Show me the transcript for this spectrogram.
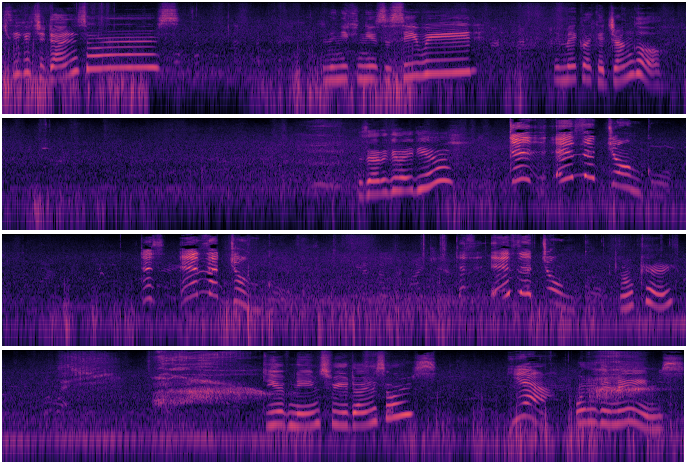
So you get your dinosaurs, and then you can use the seaweed and make like a jungle. Is that a good idea? This is a jungle. This is a jungle. This is. Okay. Do you have names for your dinosaurs? Yeah. What are their names?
